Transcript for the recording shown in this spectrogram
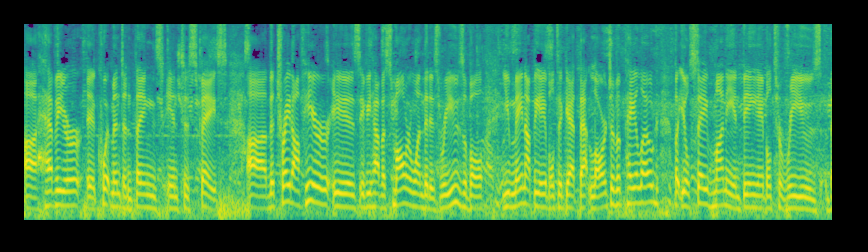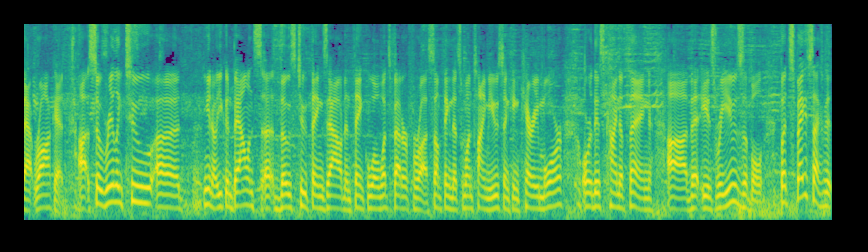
uh, heavier equipment and things into space. Uh, the trade off here is if you have a smaller one that is reusable, you may not be able to get that large of a payload, but you'll save money in being able to reuse that rocket. Uh, so really, two, uh, you know, you can balance uh, those two things out and think, well, what's better for us? Something that's one-time use and can carry more, or this kind of thing uh, that is reusable. But SpaceX,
